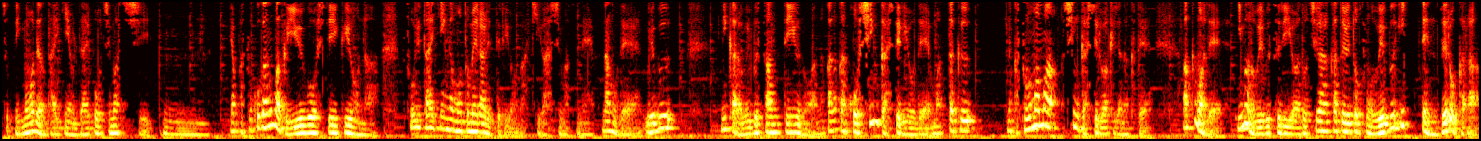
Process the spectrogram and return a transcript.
ちょっと今までの体験よりだいぶ落ちますし、うん、やっぱそこがうまく融合していくような、そういう体験が求められてるような気がしますね。なので、Web 2から Web3 っていうのはなかなかこう進化してるようで、全くなんかそのまま進化してるわけじゃなくて、あくまで今の Web3 はどちらかというと、その Web1.0 から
